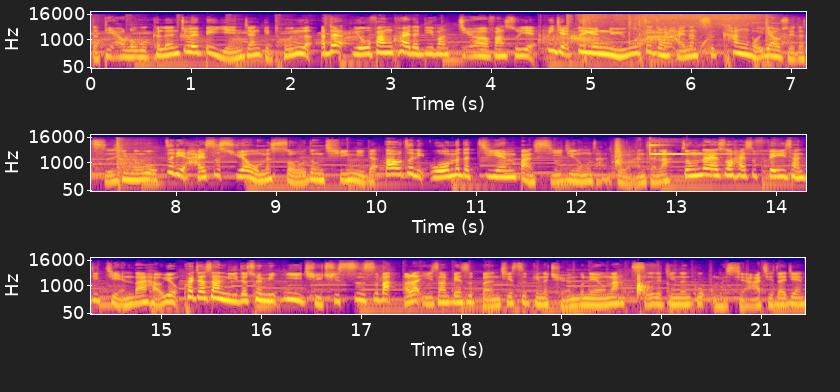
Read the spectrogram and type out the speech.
的掉落物可能就会被岩浆给吞了啊！对了，有方块的地方就要放树叶，并且对于女巫这种还能吃抗火药水的雌性动物，这里还是需要我们手动清理的。到这里，我们的肩膀袭击农场就完成了。总的来说，还是非常的简单好用，快叫上你的村民一起去试试吧！好了，以上上便。是本期视频的全部内容啦！吃个金针菇，我们下期再见。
